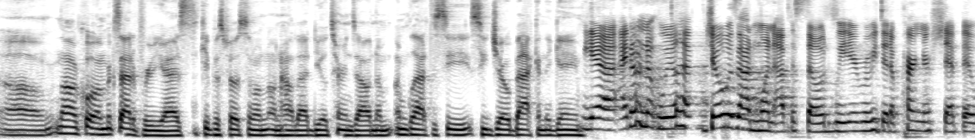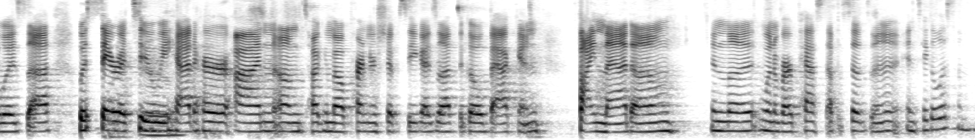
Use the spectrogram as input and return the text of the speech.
Um, no, cool. I'm excited for you guys. Keep us posted on, on how that deal turns out, and I'm, I'm glad to see see Joe back in the game. Yeah, I don't know. We'll have Joe was on one episode. We we did a partnership. It was uh, with Sarah too. We had her on um, talking about partnerships. So you guys will have to go back and find that um, in the one of our past episodes and, and take a listen.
